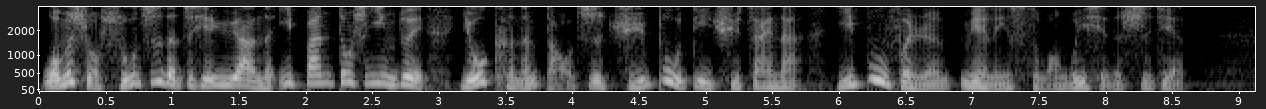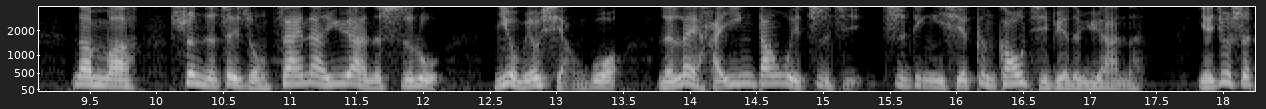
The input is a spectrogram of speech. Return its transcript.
我们所熟知的这些预案呢，一般都是应对有可能导致局部地区灾难、一部分人面临死亡威胁的事件。那么，顺着这种灾难预案的思路，你有没有想过，人类还应当为自己制定一些更高级别的预案呢？也就是，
